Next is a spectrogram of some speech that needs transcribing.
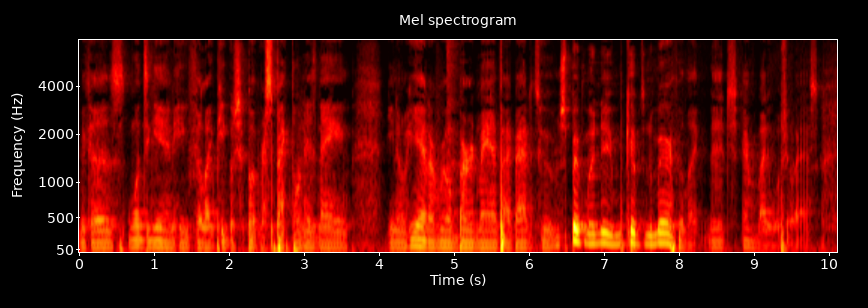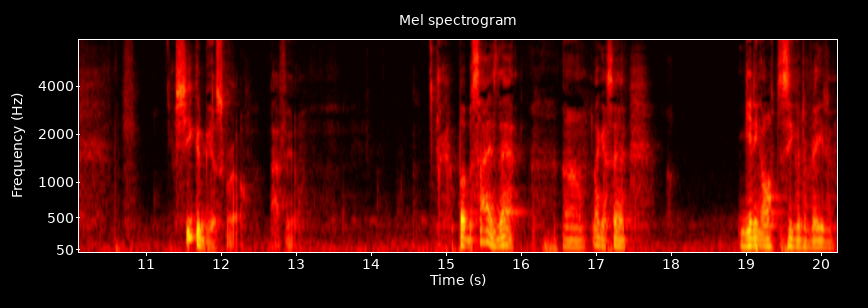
because once again he felt like people should put respect on his name. You know he had a real birdman type attitude. Respect my name captain america. Like bitch everybody whoops your ass. She could be a Skrull i feel. But besides that um, like i said getting off the secret invasion.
